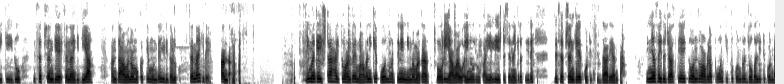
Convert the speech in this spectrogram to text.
ವಿಕ್ಕಿ, ಇದು ರಿಸೆಪ್ಷನ್ಗೆ ಚೆನ್ನಾಗಿದೆಯಾ? ಅಂತ ಅವನ ಮುಖಕ್ಕೆ ಮುಂದೆ ಹಿಡಿದಳು. ಚೆನ್ನಾಗಿದೆ ಅಂದ. ನಿಮಗೆ ಇಷ್ಟ ಆಯಿತು ಅಂದರೆ ಮಾವನಿಗೆ ಫೋನ್ ಮಾಡ್ತೀನಿ. ನಿಮ್ಮ ಮಗ ನೋಡಿ ಯಾವ ಐನೂರು ರೂಪಾಯಿಯಲ್ಲಿ ಎಷ್ಟು ಚೆನ್ನಾಗಿರೋ ಸೀರೆ ರಿಸೆಪ್ಷನ್ಗೆ ಕೊಟ್ಟಿಸಿದ್ದಾರೆ ಅಂತ. ವಿನ್ಯಾಸ, ಇದು ಜಾಸ್ತಿ ಆಯಿತು ಅಂದು ಅವಳ ಫೋನ್ ಕಿತ್ತುಕೊಂಡು ಜೋಬಲ್ಲಿ ಇಟ್ಟುಕೊಂಡ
